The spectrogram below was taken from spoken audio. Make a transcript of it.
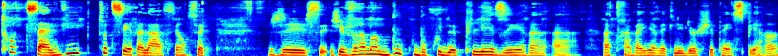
toute sa vie, toutes ses relations. J'ai vraiment beaucoup, beaucoup de plaisir à, à, travailler avec Leadership Inspirant.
